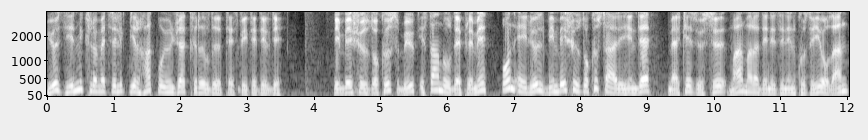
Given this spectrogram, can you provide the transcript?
120 kilometrelik bir hat boyunca kırıldığı tespit edildi. 1509 Büyük İstanbul depremi 10 Eylül 1509 tarihinde merkez üssü Marmara Denizi'nin kuzeyi olan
